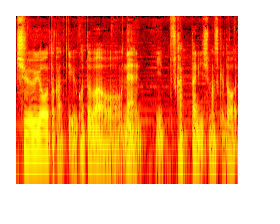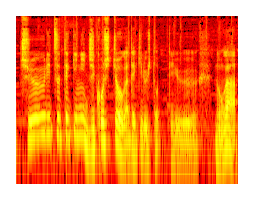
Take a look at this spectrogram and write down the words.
中庸とかっていう言葉をね、使ったりしますけど、中立的に自己主張ができる人っていうのが、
